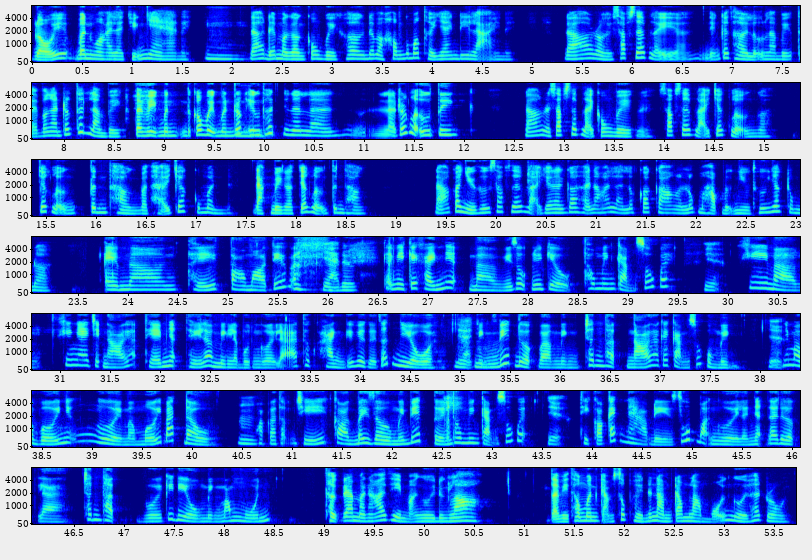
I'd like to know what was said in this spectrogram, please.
Đổi bên ngoài là chuyển nhà này. Ừ. đó để mà gần công việc hơn để mà không có mất thời gian đi lại này đó rồi sắp xếp lại à, những cái thời lượng làm việc. Tại vân anh rất thích làm việc. Tại vì mình công việc mình rất ừ. yêu thích cho nên là là rất là ưu tiên. Đó rồi sắp xếp lại công việc rồi sắp xếp lại chất lượng rồi chất lượng tinh thần và thể chất của mình. Đặc biệt là chất lượng tinh thần. Đó có nhiều thứ sắp xếp lại cho nên có thể nói là lúc có con là lúc mà học được nhiều thứ nhất trong đời em uh, thấy tò mò tiếp dạ được tại vì cái khái niệm mà ví dụ như kiểu thông minh cảm xúc ấy yeah. khi mà khi nghe chị nói thì em nhận thấy là mình là một người đã thực hành cái việc này rất nhiều rồi yeah, mình biết được và mình chân thật nói ra cái cảm xúc của mình yeah. nhưng mà với những người mà mới bắt đầu ừ. hoặc là thậm chí còn bây giờ mới biết tới thông minh cảm xúc ấy yeah. thì có cách nào để giúp mọi người là nhận ra được là chân thật với cái điều mình mong muốn thực ra mà nói thì mọi người đừng lo tại vì thông minh cảm xúc thì nó nằm trong lòng mỗi người hết rồi.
